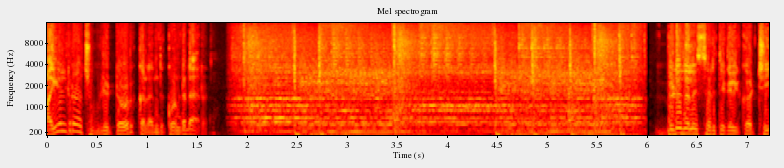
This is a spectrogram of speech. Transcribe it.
மயில்ராஜ் உள்ளிட்டோர் கலந்து கொண்டனர். விடுதலை சிறுத்தைகள் கட்சி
